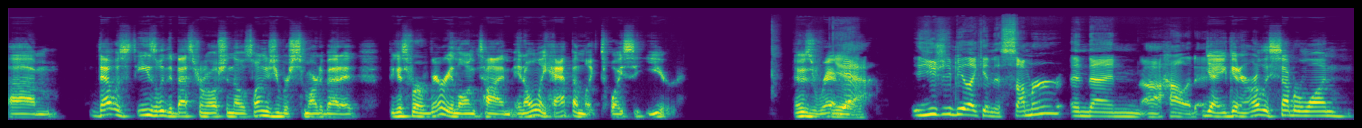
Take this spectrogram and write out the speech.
Um, that was easily the best promotion, though, as long as you were smart about it. Because for a very long time, it only happened like twice a year. It was rare. Yeah. It usually be like in the summer and then a holiday. Yeah, you get an early summer one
